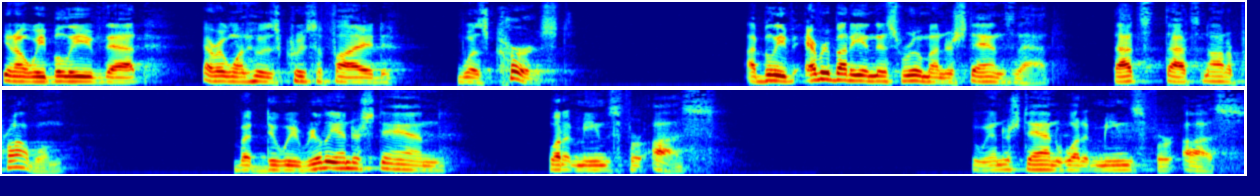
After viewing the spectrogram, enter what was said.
you know, we believe that everyone who is crucified was cursed. I believe everybody in this room understands that. That's, that's not a problem. But do we really understand what it means for us? Do we understand what it means for us?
